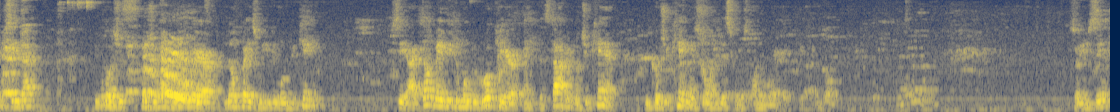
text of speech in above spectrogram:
You see that? Because you because you have nowhere, no place where you can move your king. See, I thought maybe you could move the rook here and stop it, but you can't because your king is going this way. It's the only way it can go. So you see it?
